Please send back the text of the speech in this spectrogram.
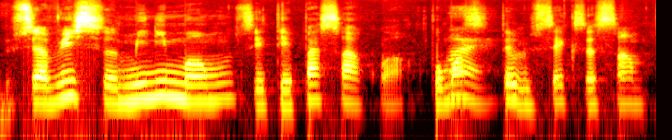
le service minimum. C'était pas ça, quoi. Pour moi, c'était le sexe simple.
